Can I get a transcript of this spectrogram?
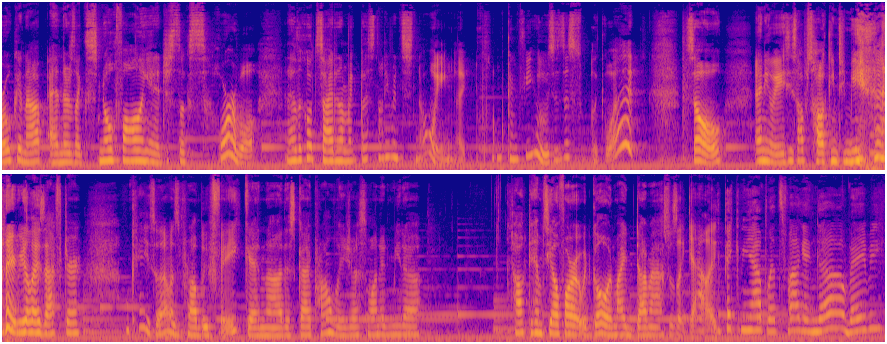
broken up, and there's like snow falling and it just looks horrible. And I look outside and I'm like, but it's not even snowing. Like I'm confused. Is this like what? So, anyways, he stops talking to me and I realize after okay, so that was probably fake, and uh, this guy probably just wanted me to talk to him, see how far it would go. And my dumbass was like, yeah, like, pick me up, let's fucking go, baby.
